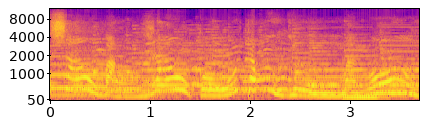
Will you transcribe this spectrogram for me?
sao bằng rau củ trong vườn mà ngon?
